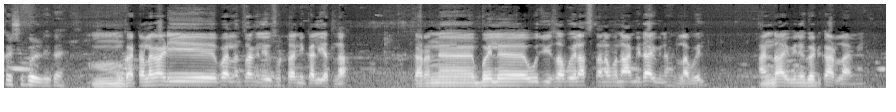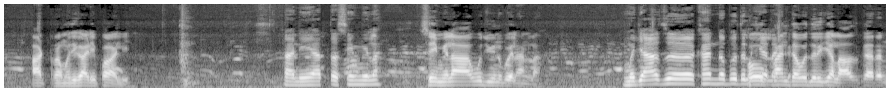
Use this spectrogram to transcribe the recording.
कशी पडली काय? हम्म, गटाला गाडी पहिल्यांदा चांगली सुट्टा निकाल घेतला. कारण बैल उजवीचा बैल असताना पण आम्ही डावीने हाणला बैल. आणि डावीने गट काढला आम्ही. अठरा मध्ये गाडी पळाली. आणि आता सेमीला? सेमीला उजवीने बैल हाणला. म्हणजे आज खांदा बदल हो केला? खांदा बदल केला. आज कारण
